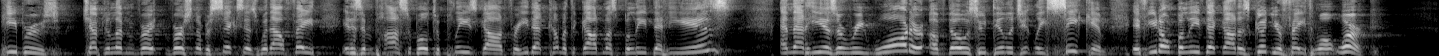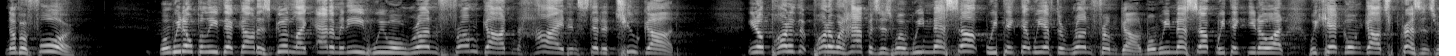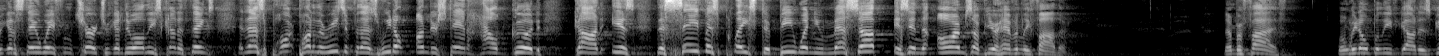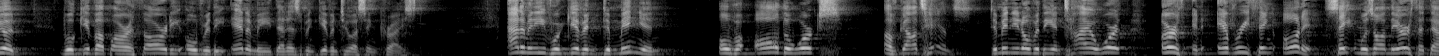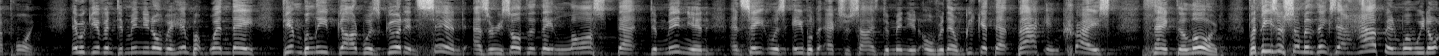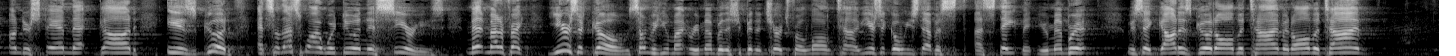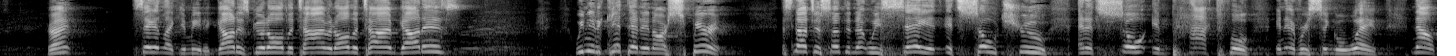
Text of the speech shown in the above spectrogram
Hebrews chapter 11, verse number 6 says, Without faith, it is impossible to please God, for he that cometh to God must believe that he is, and that he is a rewarder of those who diligently seek him. If you don't believe that God is good, your faith won't work. Number four, when we don't believe that God is good, like Adam and Eve, we will run from God and hide instead of to God. You know, part of, the, part of what happens is when we mess up, we think that we have to run from God. When we mess up, we think, you know what, we can't go in God's presence. We got to stay away from church. We got to do all these kind of things. And that's part, part of the reason for that is we don't understand how good God is. The safest place to be when you mess up is in the arms of your Heavenly Father. Number five, when we don't believe God is good, we'll give up our authority over the enemy that has been given to us in Christ. Adam and Eve were given dominion over all the works of God's hands, dominion over the entire earth and everything on it. Satan was on the earth at that point. They were given dominion over him, but when they didn't believe God was good and sinned, as a result that they lost that dominion, and Satan was able to exercise dominion over them. We get that back in Christ, thank the Lord. But these are some of the things that happen when we don't understand that God is good. And so that's why we're doing this series. Matter of fact, years ago, some of you might remember this, you've been in church for a long time. Years ago, we used to have a, a statement. You remember it? We say, God is good all the time and all the time. Right? Say it like you mean it. God is good all the time, and all the time, God is. We need to get that in our spirit. It's not just something that we say, it, it's so true and it's so impactful in every single way. Now,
